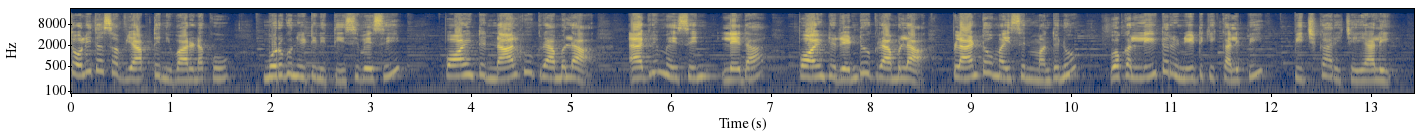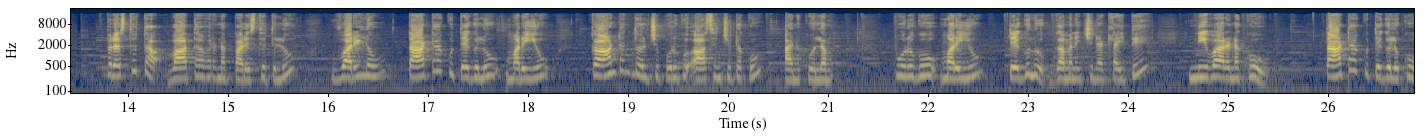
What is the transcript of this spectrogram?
తొలిదశ వ్యాప్తి నివారణకు మురుగునీటిని తీసివేసి పాయింట్ నాలుగు గ్రాముల అగ్రిమైసిన్ లేదా పాయింట్ రెండు గ్రాముల ప్లాంటోమైసిన్ మందును ఒక లీటరు నీటికి కలిపి పిచికారీ చేయాలి. ప్రస్తుత వాతావరణ పరిస్థితులు వరిలో తాటాకు తెగులు మరియు కాంటం తొలచు పురుగు ఆశించుటకు అనుకూలం. పురుగు మరియు తెగులు గమనించినట్లయితే నివారణకు తాటాకు తెగులుకు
